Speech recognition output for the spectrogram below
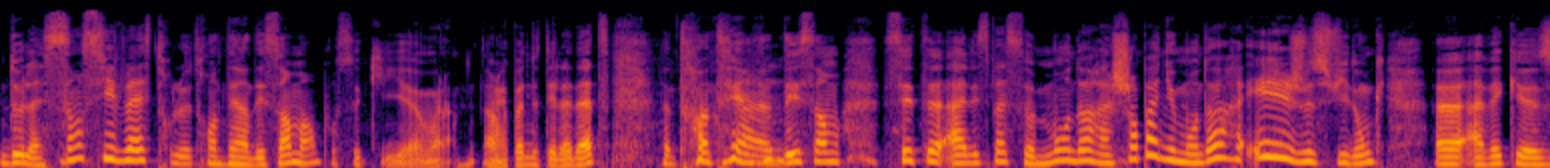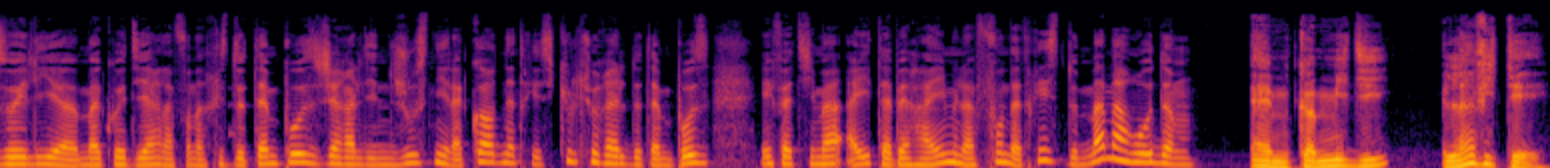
de la Saint-Sylvestre le 31 décembre. Hein, pour ceux qui euh, voilà n'auraient pas noté la date, 31 décembre, c'est à l'espace Mondor à Champagne-Mondor. Et je suis donc euh, avec Zoélie Macaudière, la fondatrice de Tempose, Géraldine Jousny, la coordinatrice culturelle de Tempose, et Fatima Aït Aberraïm, la fondatrice de Mamarode. M comme midi, l'invité.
